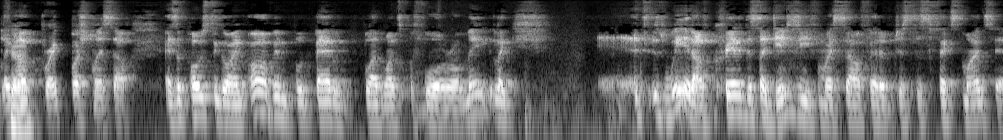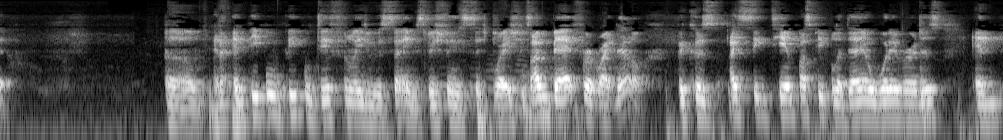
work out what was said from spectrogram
Like Sure. I've brainwashed myself, as opposed to going, oh, I've been bad with blood once before, or maybe like it's, it's weird. I've created this identity for myself out of just this fixed mindset. Um, and, and people people definitely do the same, especially in situations. I'm bad for it right now because I see ten plus people a day or whatever it is, and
